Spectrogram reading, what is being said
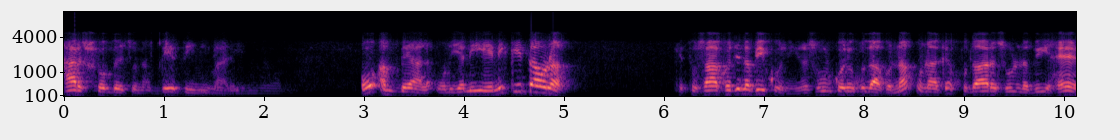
ہر شعبے چ بے دینی والی۔ وہ امبیال یعنی یہ نہیں کیتا ہونا کہ تسا آخو جی نبی کوئی نہیں رسول کوئی نہیں خدا کو نہ انہیں آخیا خدا رسول نبی ہیں۔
